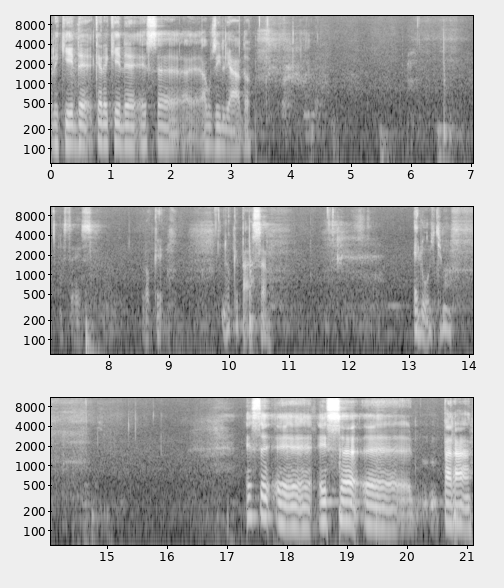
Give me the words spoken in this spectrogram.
richiede, che richiede essere ausiliato. El último. Es, eh, es eh, para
